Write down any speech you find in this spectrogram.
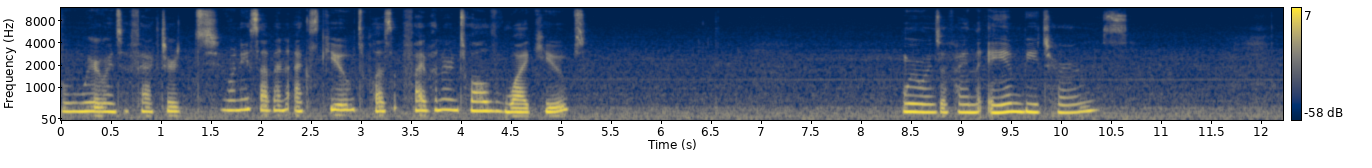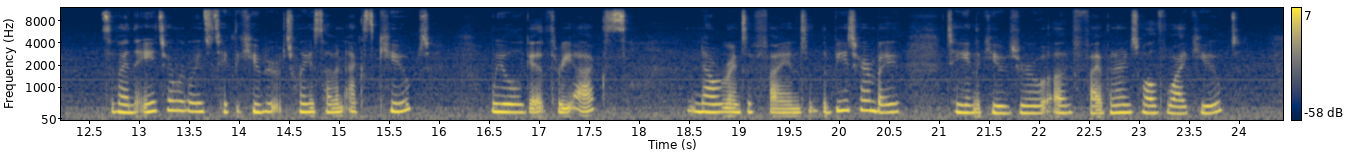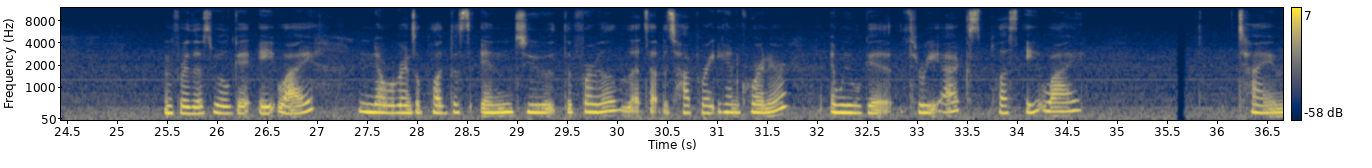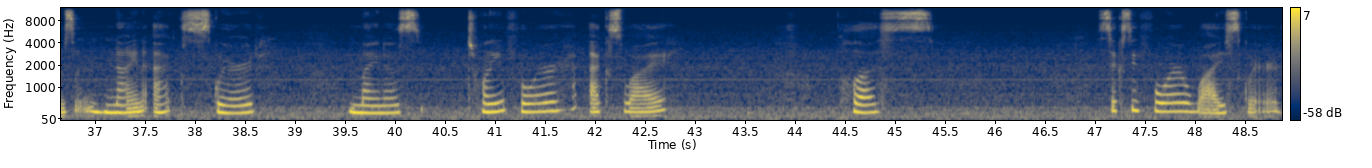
we're going to factor 27x cubed plus 512y cubed. We're going to find the a and b terms. To find the a term, we're going to take the cube root of 27x cubed. We will get 3x. Now we're going to find the b term by taking the cube root of 512y cubed. And for this, we'll get 8y. Now we're going to plug this into the formula that's at the top right hand corner and we will get 3x plus 8y times 9x squared minus 24xy plus 64y squared.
